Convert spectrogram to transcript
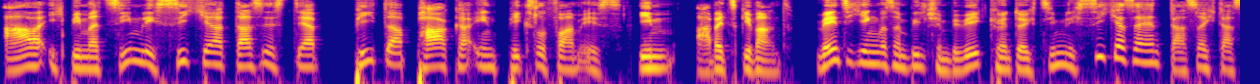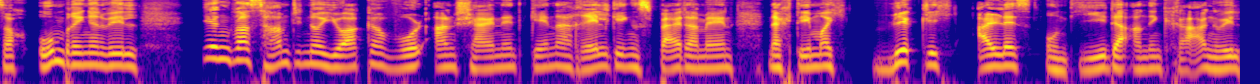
aber ich bin mir ziemlich sicher, dass es der Peter Parker in Pixelform ist, im Arbeitsgewand. Wenn sich irgendwas am Bildschirm bewegt, könnt ihr euch ziemlich sicher sein, dass euch das auch umbringen will. Irgendwas haben die New Yorker wohl anscheinend generell gegen Spider-Man, nachdem euch wirklich alles und jeder an den Kragen will.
